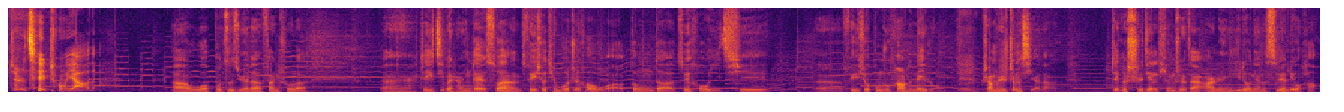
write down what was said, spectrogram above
这是最重要的。啊、我不自觉地翻出了，呃，这个基本上应该算飞鱼秀停播之后我更的最后一期，呃，飞鱼秀公众号的内容。嗯，上面是这么写的：这个时间停止在二零一六年的四月六号。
